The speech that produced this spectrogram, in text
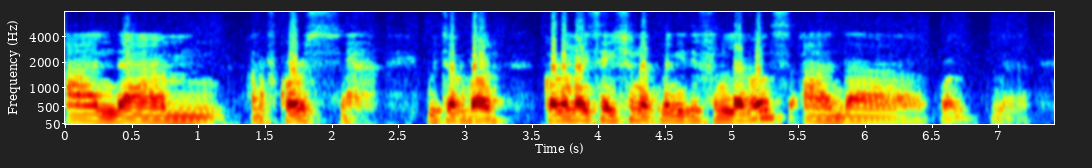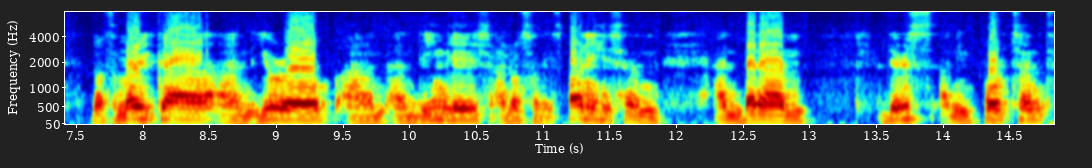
and um, and of course we talk about colonization at many different levels, and uh, well, North America and Europe and, and the English and also the Spanish and and but um, there's an important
